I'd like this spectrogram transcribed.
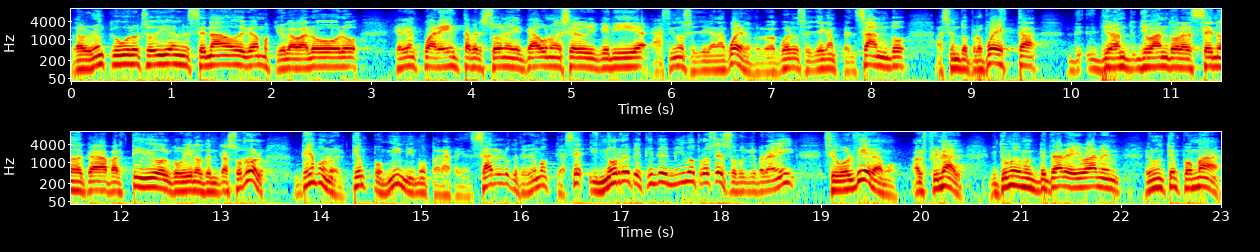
la reunión que hubo el otro día en el Senado, digamos, que yo la valoro, que habían 40 personas y cada uno decía lo que quería, así no se llegan a acuerdos. Los acuerdos se llegan pensando, haciendo propuestas, llevando, llevándola al seno de cada partido, el gobierno tendrá su rol. Démonos el tiempo mínimo para pensar en lo que tenemos que hacer y no repetir el mismo proceso, porque para mí, si volviéramos al final y tú me invitaras, Iván, en, en un tiempo más,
